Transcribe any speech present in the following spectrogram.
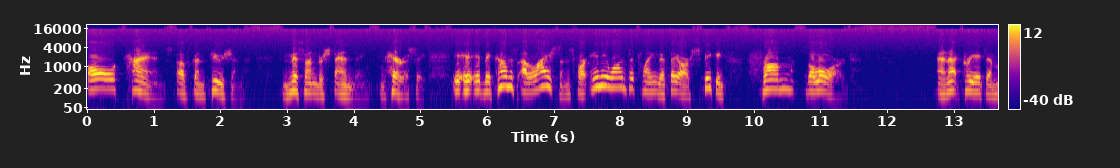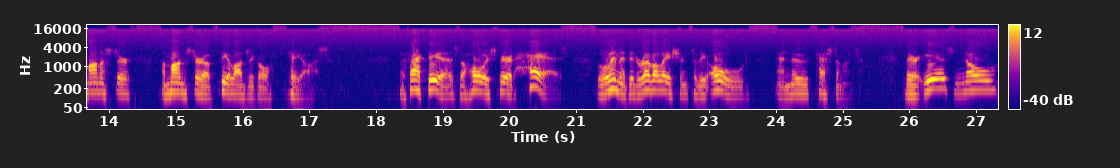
all kinds of confusion, misunderstanding, and heresy. It, it, becomes a license for anyone to claim that they are speaking from the Lord. And that creates a monster, a monster of theological chaos. The fact is, the Holy Spirit has limited revelation to the Old and New Testaments. There is no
